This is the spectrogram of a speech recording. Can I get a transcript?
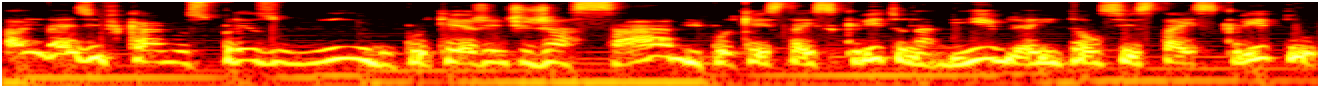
Ao invés de ficarmos presumindo porque a gente já sabe, porque está escrito na Bíblia, então se está escrito,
